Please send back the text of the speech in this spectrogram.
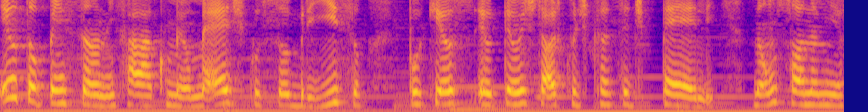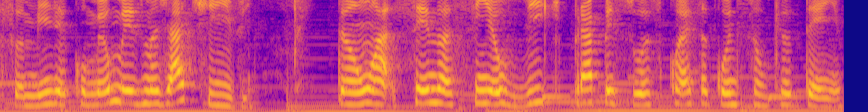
Eu tô pensando em falar com meu médico sobre isso, porque eu, eu tenho um histórico de câncer de pele, não só na minha família, como eu mesma já tive. Então, sendo assim, eu vi que para pessoas com essa condição que eu tenho,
